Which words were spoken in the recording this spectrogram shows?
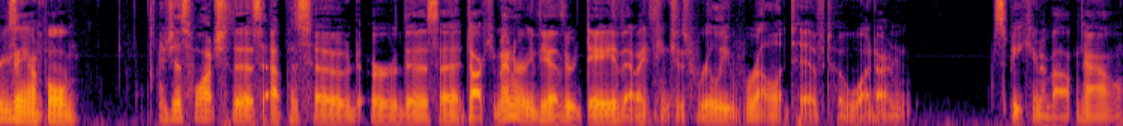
example, I just watched this episode or this uh, documentary the other day that I think is really relative to what I'm speaking about now.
